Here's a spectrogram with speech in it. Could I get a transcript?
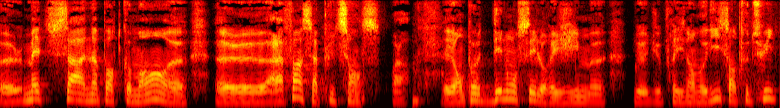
euh, mettre ça n'importe comment, euh, euh, à la fin, ça n'a plus de sens. Voilà. Et on peut dénoncer le régime du, du président Modi sans tout de suite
